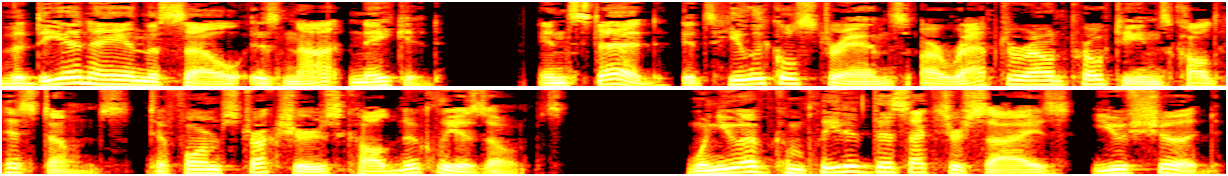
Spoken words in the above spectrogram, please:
The DNA in the cell is not naked. Instead, its helical strands are wrapped around proteins called histones to form structures called nucleosomes. When you have completed this exercise, you should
